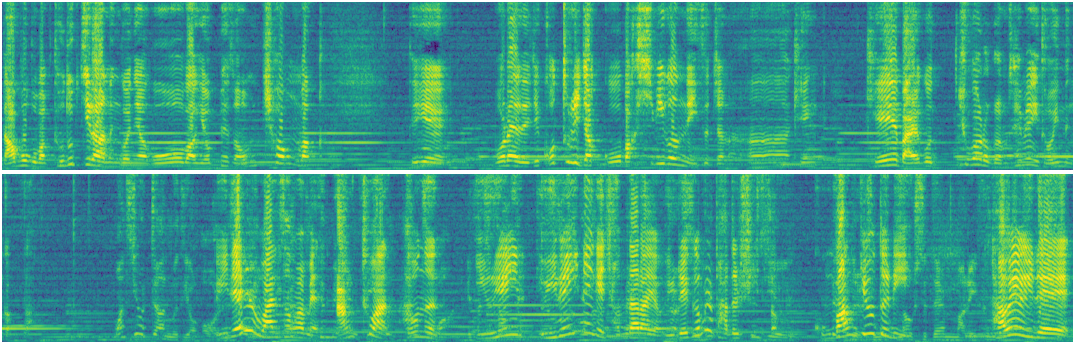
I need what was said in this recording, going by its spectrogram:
나보고 막 도둑질하는 거냐고. 막 옆에서 엄청 막 되게 뭐라 해야 되지? 꼬투리 잡고 막 시비 거는 애 있었잖아. 아걔걔 말고 추가로 그럼 세 명이 더 있는갑다 의뢰를 완성하면 앙투안 또는 의뢰인, 의뢰인에게 전달하여 의뢰금을 받을 수 있어 공방주들이 사회 의뢰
